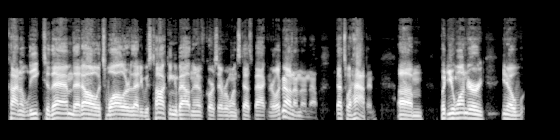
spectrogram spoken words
kind of leaked to them that oh it's Waller that he was talking about, and then of course everyone steps back and they're like no no no no that's what happened. Um, but you wonder, you know,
